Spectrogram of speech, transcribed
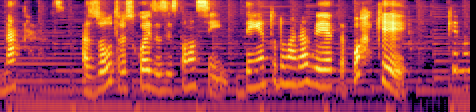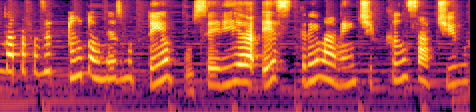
na casa. As outras coisas estão assim, dentro de uma gaveta. Por quê? Porque não dá para fazer tudo ao mesmo tempo. Seria extremamente cansativo,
